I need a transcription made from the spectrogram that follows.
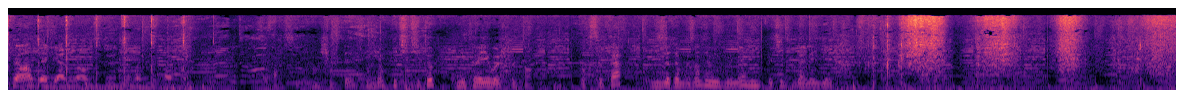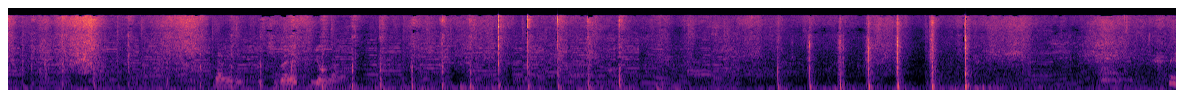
Clara, elle y arrive en 2-2, moi je me bats. Enchanté, bonjour petit tuto, nettoyer votre temps. Pour ce faire, vous aurez besoin de vous munir d'une petite balayette. T'as raison, plus tu balayes, plus il y en a.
